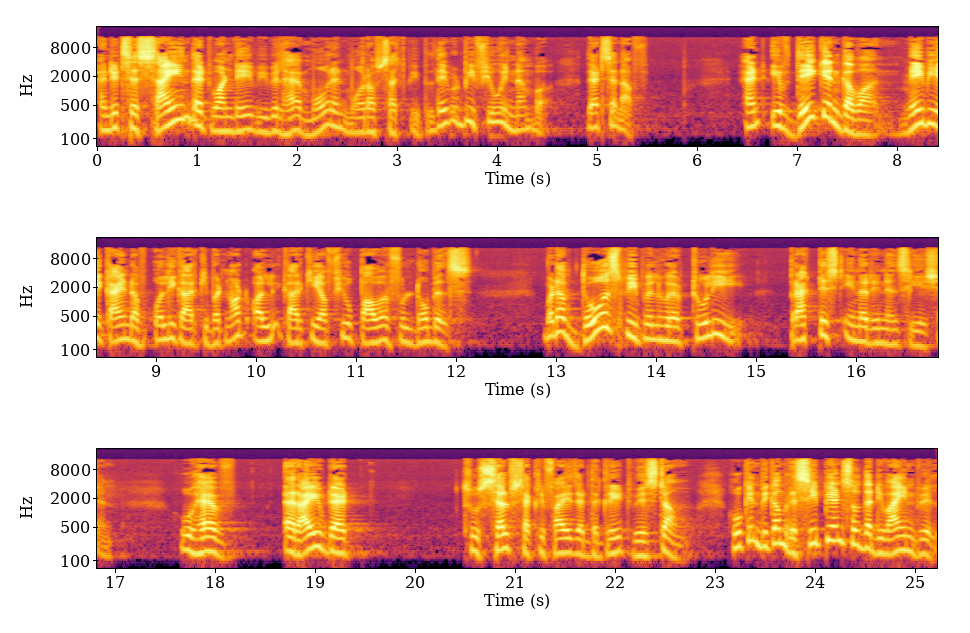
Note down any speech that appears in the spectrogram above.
And it's a sign that one day we will have more and more of such people. They would be few in number. That's enough. And if they can govern, maybe a kind of oligarchy, but not oligarchy of few powerful nobles, but of those people who have truly practiced inner renunciation, who have arrived at, through self sacrifice, at the great wisdom, who can become recipients of the divine will.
